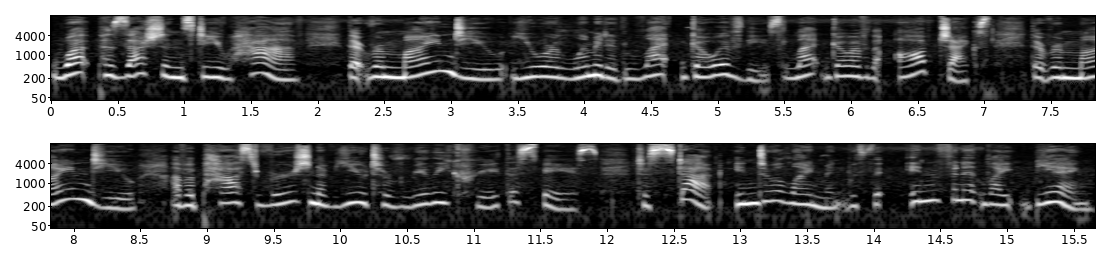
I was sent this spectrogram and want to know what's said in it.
What possessions do you have that remind you you are limited? Let go of these. Let go of the objects that remind you of a past version of you to really create the space to step into alignment with the infinite light being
